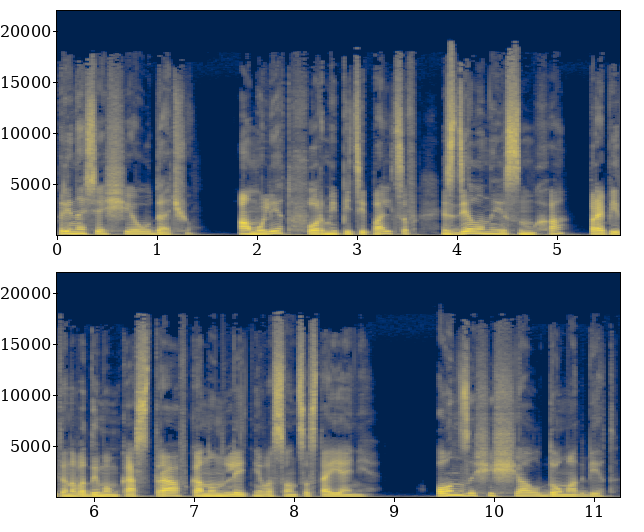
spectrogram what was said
приносящая удачу. Амулет в форме пяти пальцев, сделанный из мха, пропитанного дымом костра в канун летнего солнцестояния. Он защищал дом от бед.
